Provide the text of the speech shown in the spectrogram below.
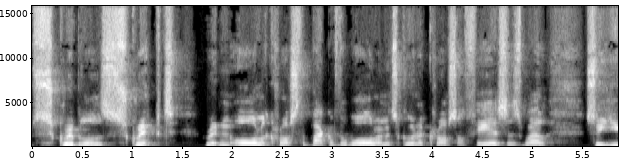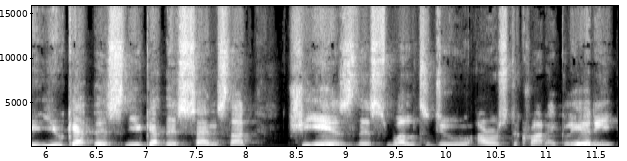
scribbles script written all across the back of the wall and it's going across her face as well so you you get this you get this sense that she is this well-to-do aristocratic lady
